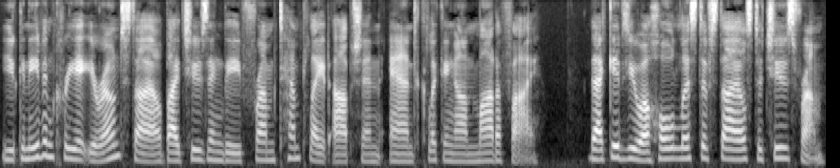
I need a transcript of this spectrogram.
You can even create your own style by choosing the From Template option and clicking on Modify. That gives you a whole list of styles to choose from.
